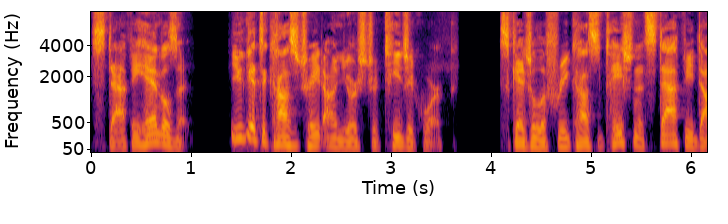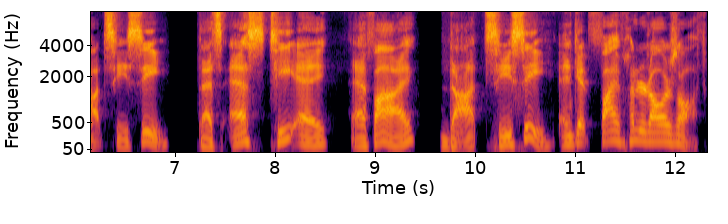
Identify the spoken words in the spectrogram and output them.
Staffy handles it. You get to concentrate on your strategic work. Schedule a free consultation at staffy.cc. That's S T A fi.cc and get $500 off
